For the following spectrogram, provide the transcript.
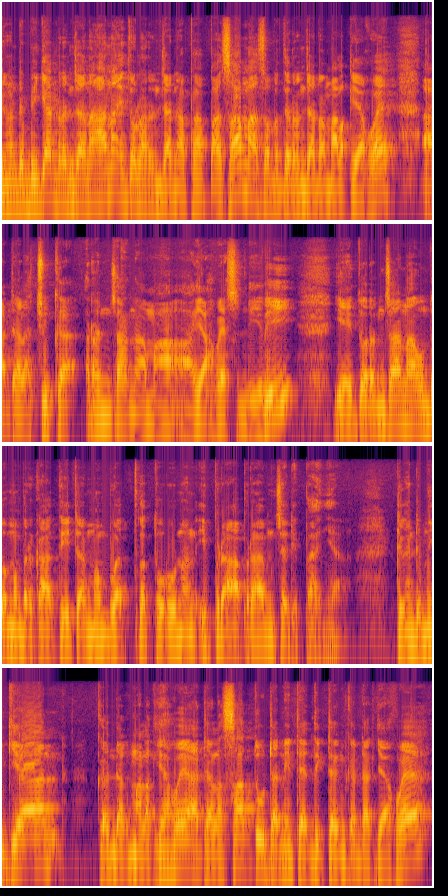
Dengan demikian rencana anak itulah rencana Bapa. Sama seperti rencana Malak Yahweh adalah juga rencana Yahweh sendiri, yaitu rencana untuk memberkati dan membuat keturunan Ibra Abraham jadi banyak. Dengan demikian, kehendak Malak Yahweh adalah satu dan identik dengan kehendak Yahweh.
